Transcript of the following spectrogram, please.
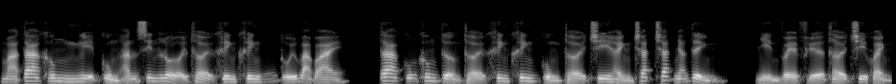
mà ta không nghĩ cùng hắn xin lỗi thời khinh khinh túi bả vai, ta cũng không tưởng thời khinh khinh cùng thời chi hành chắt chắt nhãn tình, nhìn về phía thời chi khoảnh.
